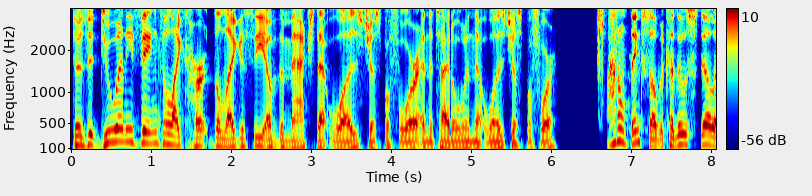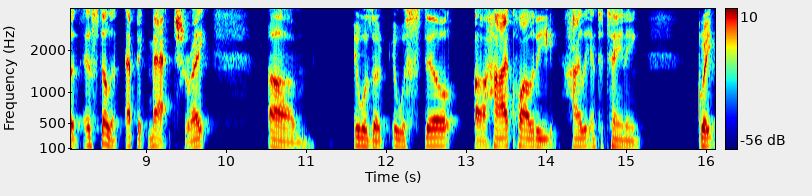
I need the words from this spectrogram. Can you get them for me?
does it do anything to like hurt the legacy of the match that was just before and the title win that was just before? I don't think so because it was still an it's still an epic match, right? Um, it was a it was still a high quality, highly entertaining, great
